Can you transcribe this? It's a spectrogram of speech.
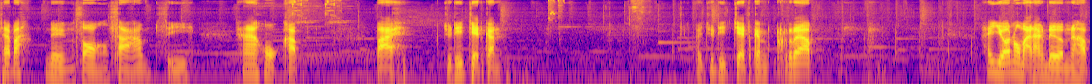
ใช่ปะหนึ่งสองสามสี่ ห้าหกครับ ไปจุดที่เจ็ดกัน ไปจุดที่เจ็ดกันครับ ให้ย้อนออกมาทางเดิมนะครับ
